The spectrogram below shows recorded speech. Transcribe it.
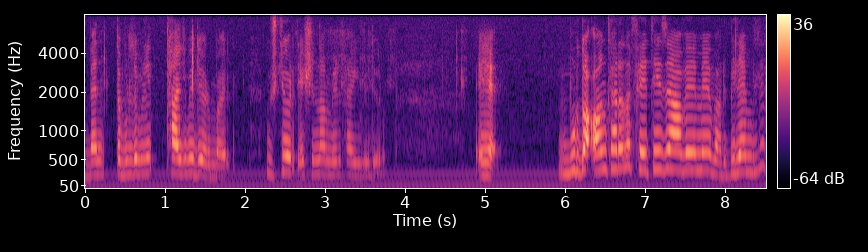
ben WWE takip ediyorum. 3-4 yaşından beri takip ediyorum. Ee, burada Ankara'da FTZ AVM var. Bilen bilir.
